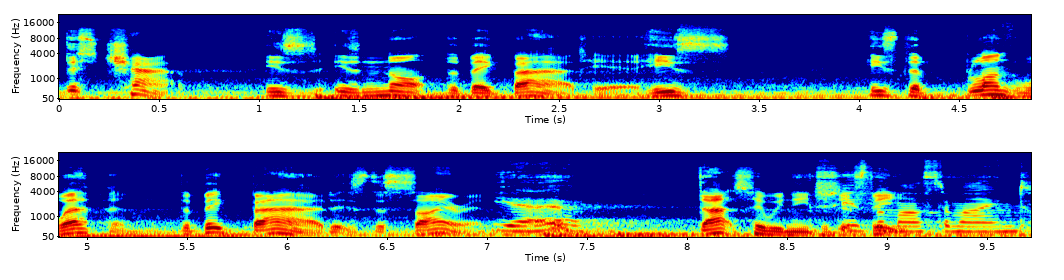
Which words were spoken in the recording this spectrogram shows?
this chap is is not the big bad here. He's he's the blunt weapon. The big bad is the siren. yeah, That's who we need to defeat. she's the mastermind.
